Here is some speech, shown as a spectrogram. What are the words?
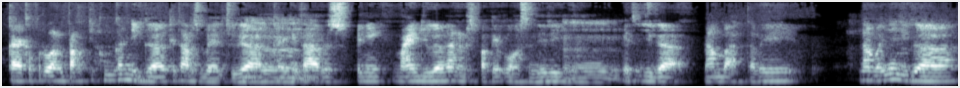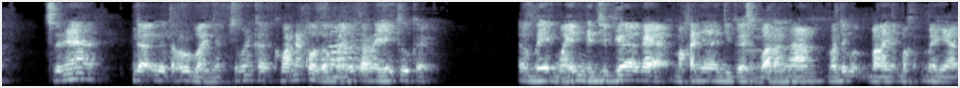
kayak keperluan praktikum kan juga kita harus bayar juga Hmm. kayak kita harus pengen main juga kan harus pakai uang sendiri Hmm. itu juga nambah tapi nambahnya juga sebenarnya nggak nggak terlalu banyak cuman kayak ke mana aku agak banyak karena ya itu kayak banyak main dan juga kayak makannya juga sembarangan. Nanti banyak banyak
